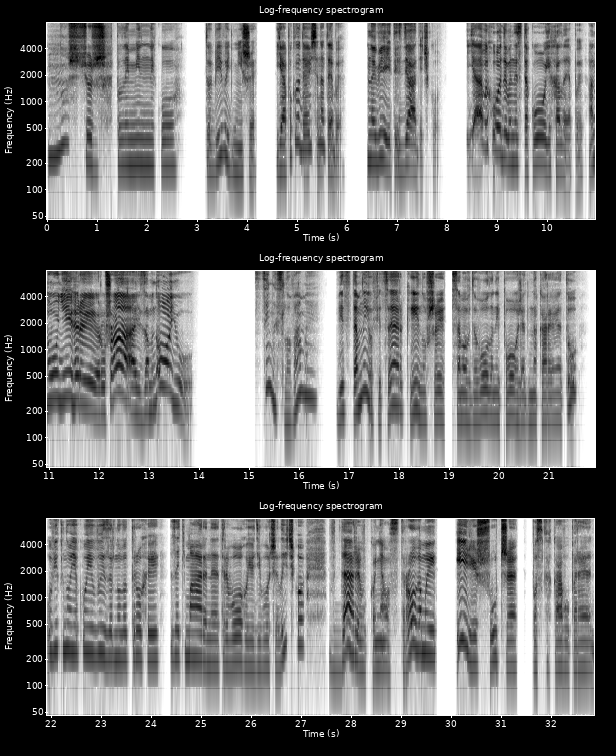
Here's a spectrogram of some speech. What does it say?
Ну, що ж, племіннику, тобі видніше, я покладаюся на тебе. Не бійтесь, дядечко. Я виходив і не з такої халепи. Ану, нігери, рушай за мною. З цими словами відставний офіцер, кинувши самовдоволений погляд на карету, у вікно якої визирнуло трохи затьмарене тривогою дівоче личко, вдарив коня острогами і рішуче поскакав уперед.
